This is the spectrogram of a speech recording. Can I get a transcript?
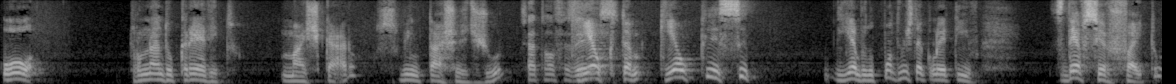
Ou tornando o crédito mais caro, subindo taxas de juros, Já estão a fazer que, é o que, que é o que se, digamos, do ponto de vista coletivo, deve ser feito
